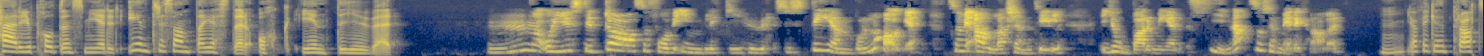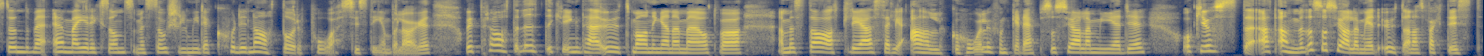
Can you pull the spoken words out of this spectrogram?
Här är ju podden som ger er intressanta gäster och intervjuer. Mm, och just idag så får vi inblick i hur Systembolaget, som vi alla känner till, jobbar med sina sociala mediekanaler. Mm, jag fick en pratstund med Emma Eriksson som är social media-koordinator på Systembolaget. Och vi pratade lite kring det här utmaningarna med att vara ja, statliga, sälja alkohol, hur funkar det på sociala medier? Och just att använda sociala medier utan att faktiskt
